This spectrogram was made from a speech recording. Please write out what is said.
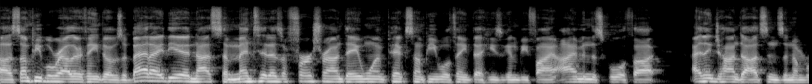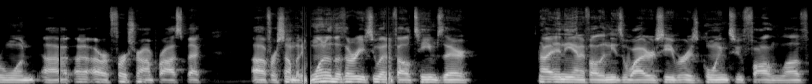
uh, some people rather think that was a bad idea, not cemented as a first round day one pick. Some people think that he's going to be fine. I'm in the school of thought. I think Jahan Dotson's the number one uh, uh, or first round prospect uh, for somebody. One of the 32 NFL teams there uh, in the NFL that needs a wide receiver is going to fall in love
